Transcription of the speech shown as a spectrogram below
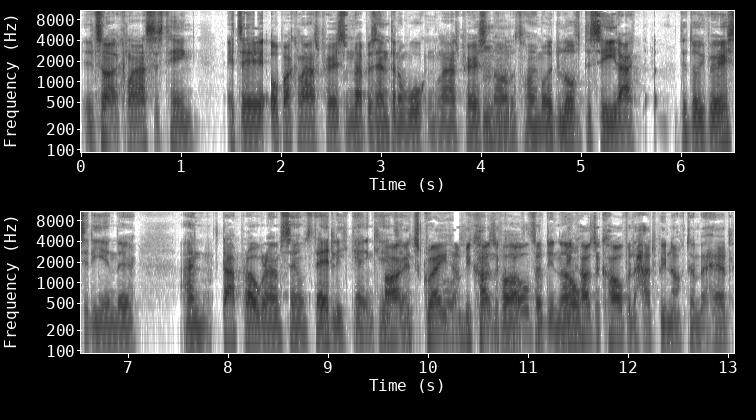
It's not a classist thing. It's a upper class person representing a working class person mm-hmm. all the time. I'd love to see that the diversity in there. And that program sounds deadly. Getting kids, Oh, it's great, and because of COVID, so because of COVID, it had to be knocked on the head.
